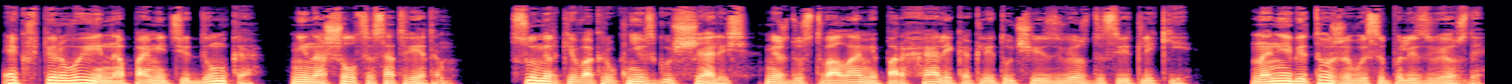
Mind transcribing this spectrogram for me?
Эк впервые на памяти Дунка не нашелся с ответом. Сумерки вокруг них сгущались, между стволами порхали, как летучие звезды-светляки. На небе тоже высыпали звезды,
